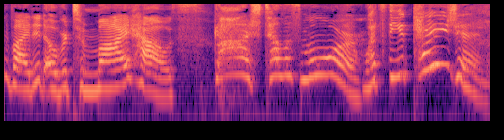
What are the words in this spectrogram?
invited over to my house. Gosh, tell us more. What's the occasion?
